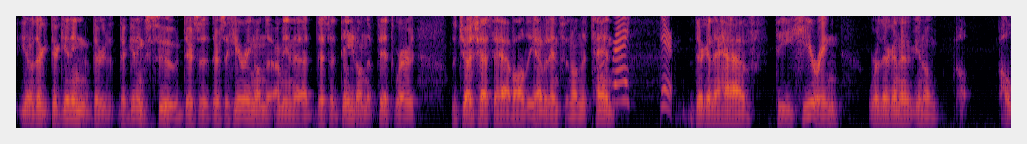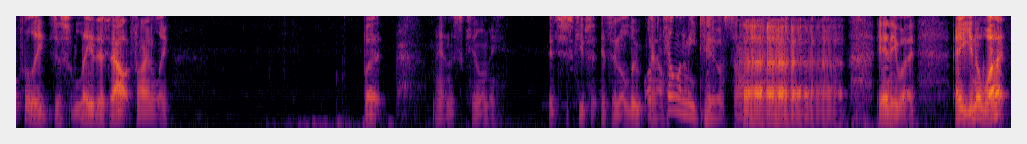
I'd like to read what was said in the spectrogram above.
you know they're they're getting they're they're getting sued. There's a there's a hearing on the I mean uh, there's a date on the fifth where the judge has to have all the evidence, and on the tenth Right there. they're going to have the hearing where they're going to you know hopefully just lay this out finally. But man, this is killing me. It just keeps it's in a loop Well, now. it's killing me too. So anyway, hey, you know what?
